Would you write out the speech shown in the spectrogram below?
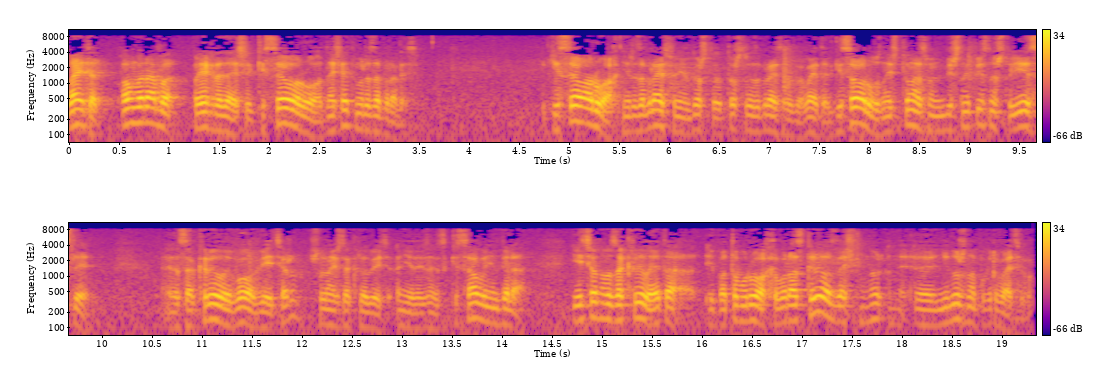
Вайтер, он раба, поехали дальше. Кисео Ро, значит мы разобрались. Кисео Аруах, не разобрались в нем, то, что, то, что разобрались Вайтер. Кисео Ару, значит, у нас написано, что если э, закрыл его ветер, что значит закрыл ветер? А нет, это кисава не голя. Если он его закрыл, это, и потом руах его раскрыл, значит э, не нужно покрывать его.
